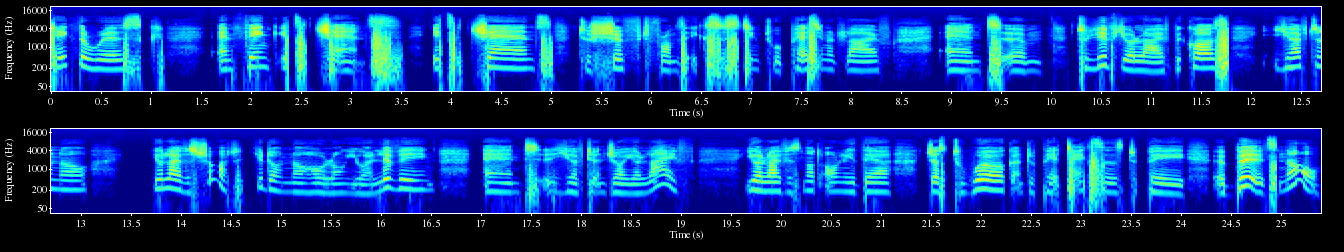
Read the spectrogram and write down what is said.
Take the risk and think it's a chance. It's a chance to shift from the existing to a passionate life and um, to live your life because you have to know your life is short. You don't know how long you are living and you have to enjoy your life. Your life is not only there just to work and to pay taxes, to pay uh, bills. No,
